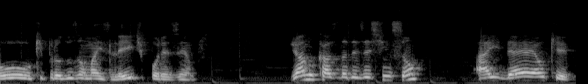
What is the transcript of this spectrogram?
ou que produzam mais leite, por exemplo. Já no caso da desextinção, a ideia é o quê?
